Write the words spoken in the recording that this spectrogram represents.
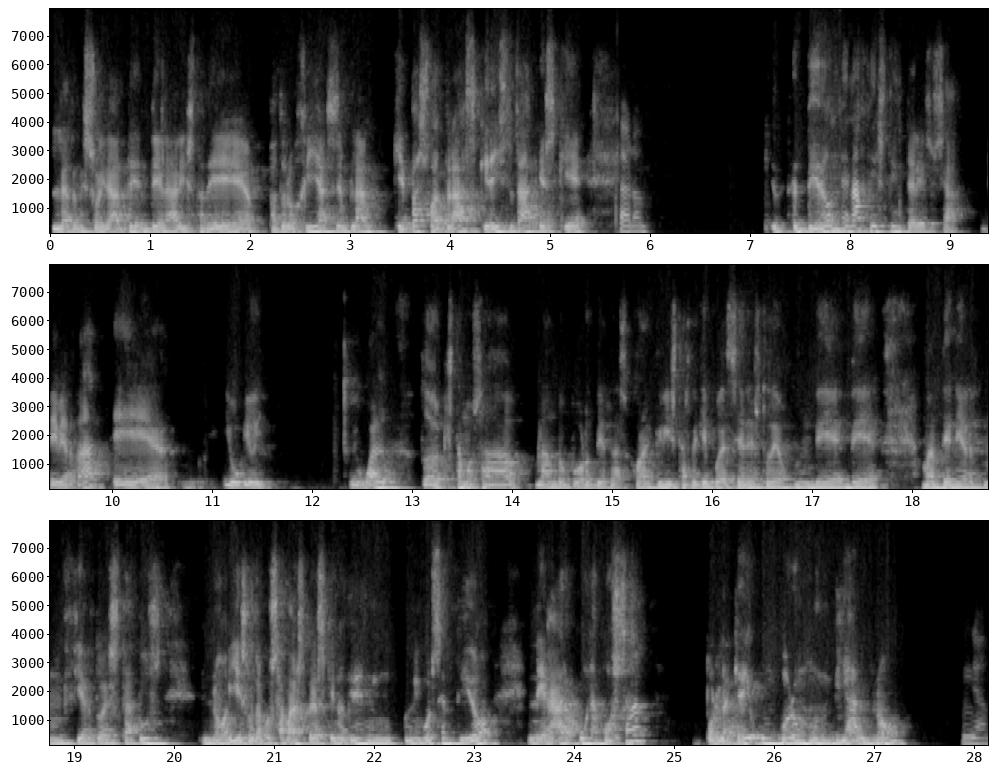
la transversalidad de, de la lista de patologías. En plan, ¿qué paso atrás queréis dar? Es que Claro. ¿De dónde nace este interés? O sea, de verdad, eh, igual todo lo que estamos hablando por detrás con activistas de que puede ser esto de, de- de mantener un cierto estatus, no, y es otra cosa más, pero es que no tiene nin- ningún sentido negar una cosa por la que hay un quórum mundial, ¿no? Ya.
